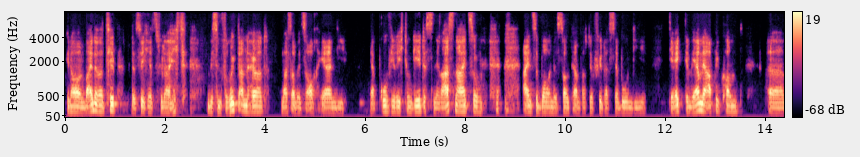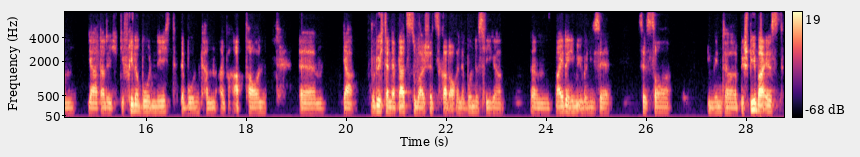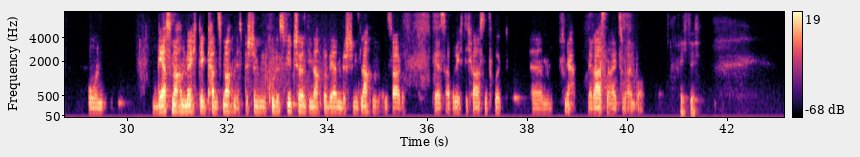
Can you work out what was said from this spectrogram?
Genau, ein weiterer Tipp, das sich jetzt vielleicht ein bisschen verrückt anhört, was aber jetzt auch eher in die ja, Profi-Richtung geht, ist eine Rasenheizung einzubauen. Das sorgt einfach dafür, dass der Boden die direkte Wärme abbekommt. Ähm, ja, dadurch gefriert der Boden nicht. Der Boden kann einfach abtauen. Ähm, ja, wodurch dann der Platz zum Beispiel jetzt gerade auch in der Bundesliga ähm, weiterhin über diese Saison im Winter bespielbar ist. Und wer es machen möchte, kann es machen. Ist bestimmt ein cooles Feature. Die Nachbarn werden bestimmt lachen und sagen, der ist aber richtig rasenverrückt. Ähm, ja, eine Rasenheizung einbauen. Richtig.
